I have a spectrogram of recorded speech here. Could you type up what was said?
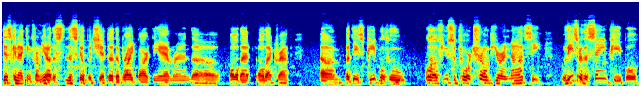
disconnecting from you know the the stupid shit, the the Breitbart, the AmRen, the all that all that crap. Um, but these people who, well, if you support Trump, you're a Nazi. Well, these are the same people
